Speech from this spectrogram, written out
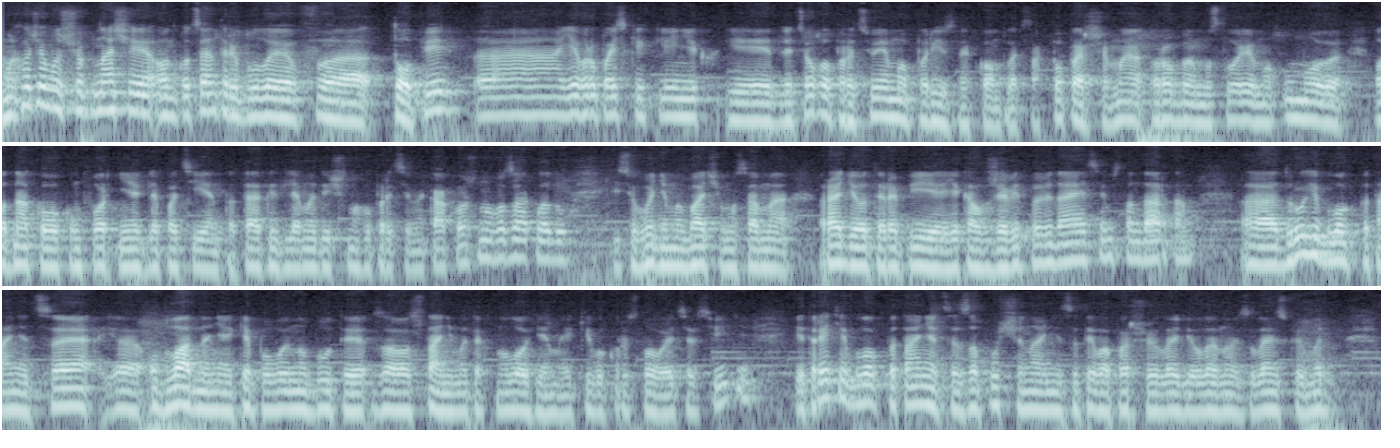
Ми хочемо, щоб наші онкоцентри були в е, топі е, європейських клінік, і для цього працюємо по різних комплексах. По-перше, ми робимо, створюємо умови однаково комфортні як для пацієнта, так і для медичного працівника кожного закладу. І сьогодні ми бачимо саме радіотерапія, яка вже відповідає цим стандартам. Е, Другий блок питання це е, обладнання, яке повинно бути за останніми технологіями, які використовуються в світі. І третій блок питання це запущена ініціатива першої леді Оленої Зеленської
